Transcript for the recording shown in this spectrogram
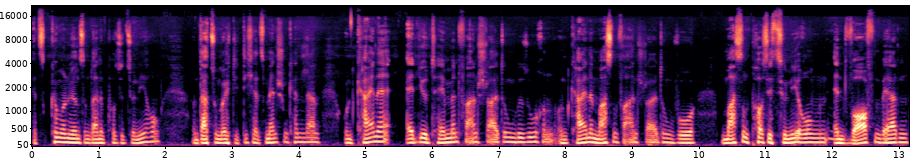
jetzt kümmern wir uns um deine Positionierung. Und dazu möchte ich dich als Menschen kennenlernen und keine Edutainment-Veranstaltungen besuchen und keine Massenveranstaltungen, wo Massenpositionierungen mhm. entworfen werden.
